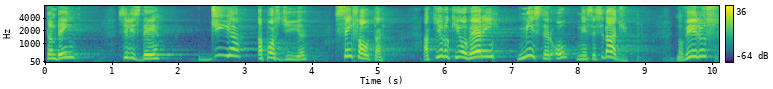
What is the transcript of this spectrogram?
Também se lhes dê, dia após dia, sem falta, aquilo que houverem mister ou necessidade: novilhos,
